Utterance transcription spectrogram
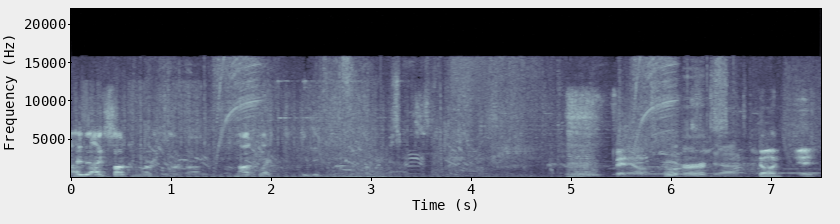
I I saw commercials about it, not like TV. Bad health. Who, her? Yeah. Done, kid.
